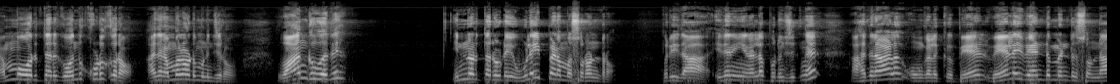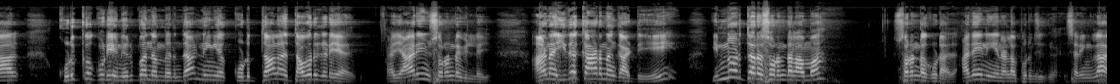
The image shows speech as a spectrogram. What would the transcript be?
நம்ம ஒருத்தருக்கு வந்து கொடுக்குறோம். அது நம்மளோட முடிஞ்சிடும் வாங்குவது இன்னொருத்தருடைய உழைப்பை நம்ம சுரண்டுறோம். புரியுதா? இதை நீங்கள் நல்லா புரிஞ்சுக்குங்க. அதனால் உங்களுக்கு வே வேலை வேண்டும் என்று சொன்னால் கொடுக்கக்கூடிய நிர்பந்தம் இருந்தால் நீங்கள் கொடுத்தால் அது தவறு கிடையாது. அது யாரையும் சுரண்டவில்லை. ஆனால் இதை காரணம் காட்டி இன்னொருத்தரை சுரண்டலாமா? சுரண்டக்கூடாது. அதே நீங்கள் நல்லா புரிஞ்சுக்குங்க. சரிங்களா?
